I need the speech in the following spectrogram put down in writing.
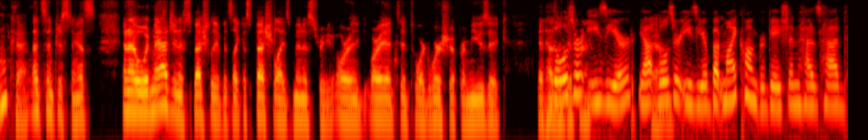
Okay, that's interesting. That's and I would imagine, especially if it's like a specialized ministry or oriented toward worship or music, it has those are easier. Yeah, yeah, those are easier. But my congregation has had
